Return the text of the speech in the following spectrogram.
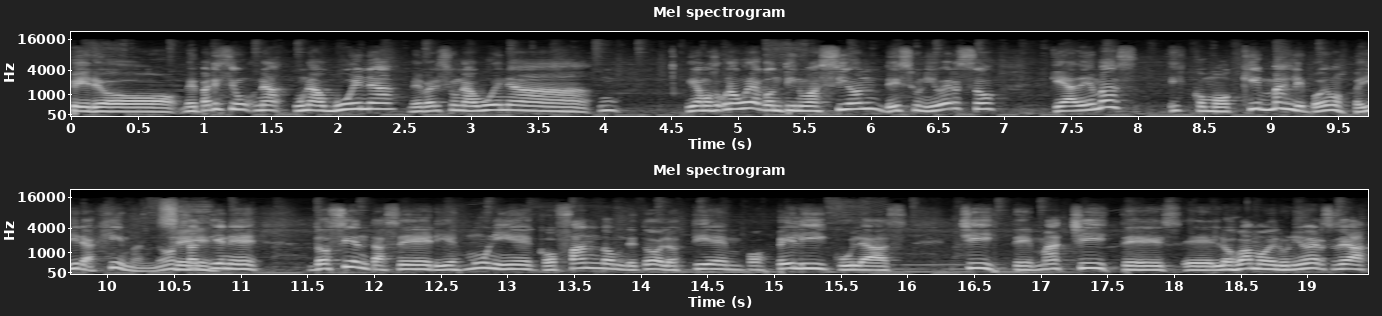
Pero me parece una, una buena, me parece una buena, un- digamos, una buena continuación de ese universo que además es como, ¿qué más le podemos pedir a He-Man? ¿no? Sí. Ya tiene 200 series, muñeco, fandom de todos los tiempos, películas, chistes, más chistes, eh, los vamos del universo, o sea,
